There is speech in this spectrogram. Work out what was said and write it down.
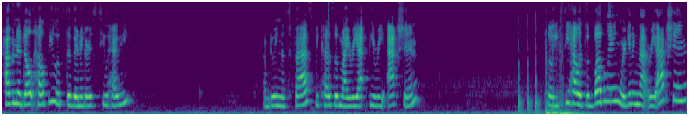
Have an adult help you if the vinegar is too heavy. I'm doing this fast because of my react the reaction. So you see how it's bubbling, we're getting that reaction.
